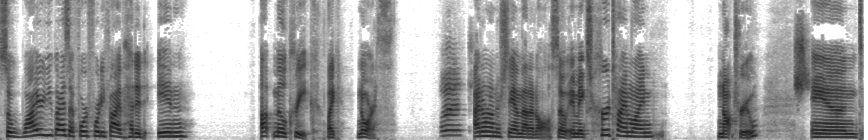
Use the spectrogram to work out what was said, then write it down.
So why are you guys at 4:45 headed in up Mill Creek, like north? What? I don't understand that at all. So it makes her timeline not true and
